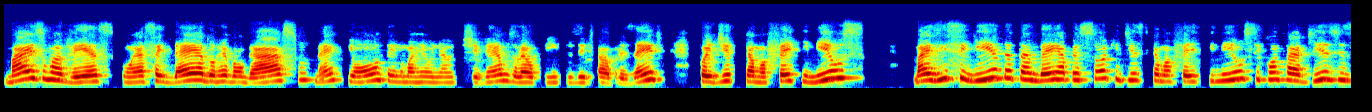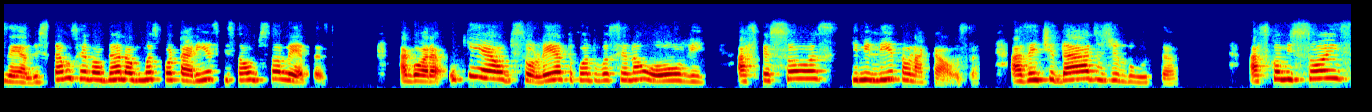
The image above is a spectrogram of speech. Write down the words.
Mais uma vez, com essa ideia do revogaço, né, que ontem, numa reunião que tivemos, o Léo Pim, inclusive, estava presente, foi dito que é uma fake news, mas em seguida também a pessoa que diz que é uma fake news se contradiz dizendo: estamos revogando algumas portarias que são obsoletas. Agora, o que é obsoleto quando você não ouve as pessoas que militam na causa, as entidades de luta, as comissões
